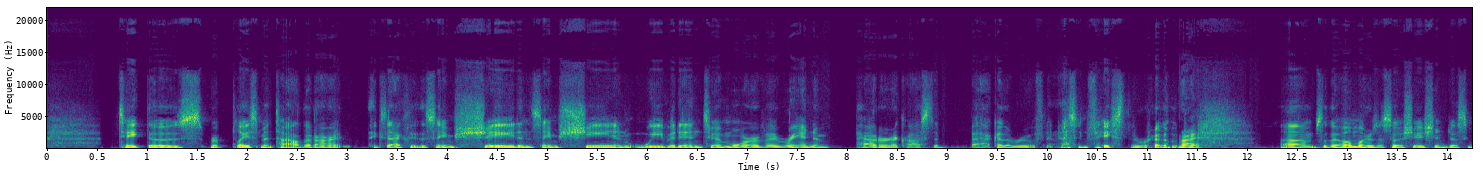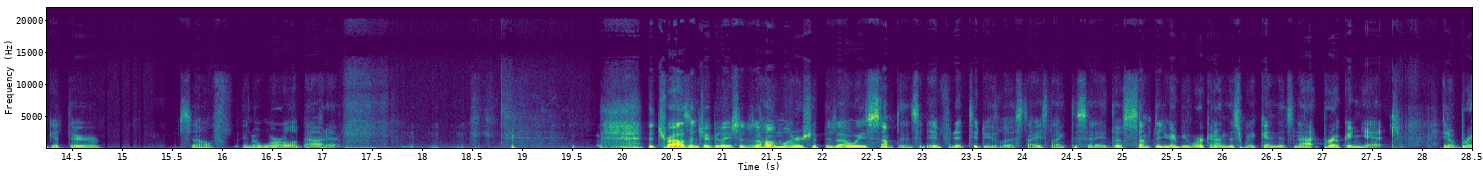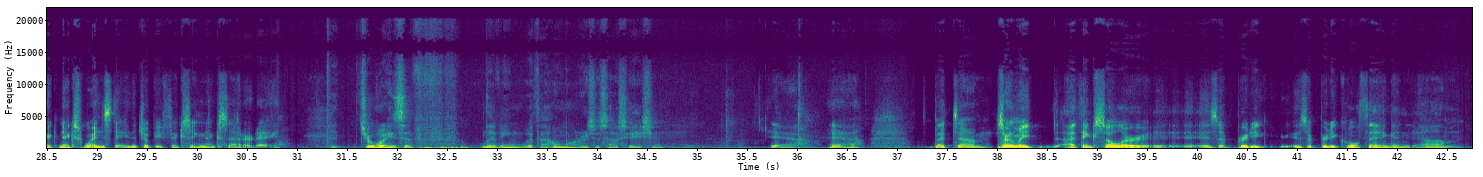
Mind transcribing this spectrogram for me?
take those replacement tile that aren't exactly the same shade and the same sheen and weave it into a more of a random pattern across the back of the roof that doesn't face the road. Right. Um, so the homeowners association doesn't get their self in a whirl about it. the trials and tribulations of home ownership is always something. It's an infinite to-do list. I like to say there's something you're going to be working on this weekend that's not broken yet. It'll break next Wednesday that you'll be fixing next Saturday. The joys of living with a homeowners association. Yeah, yeah. But um, certainly, I think solar is a pretty is a pretty cool thing, and um,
